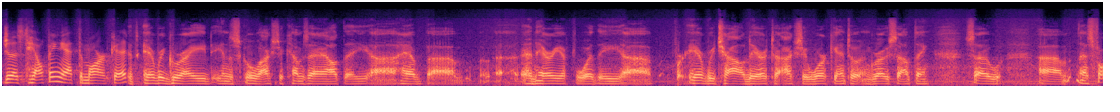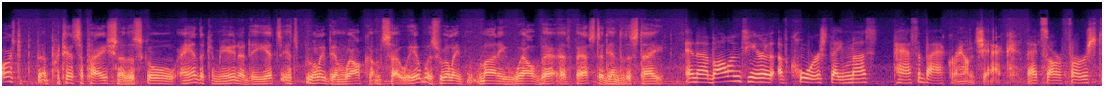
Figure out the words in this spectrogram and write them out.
just helping at the market. Every grade in the school actually comes out. They uh, have uh, an area for the uh, for every child there to actually work into it and grow something. So um, as far as the participation of the school and the community, it's, it's really been welcomed. So it was really money well vested into the state. And a volunteer, of course, they must pass a background check. That's our first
